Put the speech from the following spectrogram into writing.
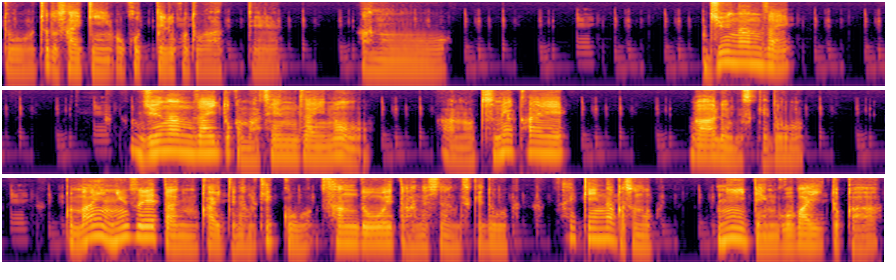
とちょっと最近起こってることがあって、あのー柔軟剤、柔軟剤とか、まあ、洗剤の、あの、詰め替えがあるんですけど、これ前にニュースレターにも書いて、なんか結構賛同を得た話なんですけど、最近なんかその2.5倍とか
